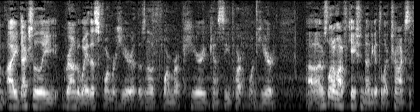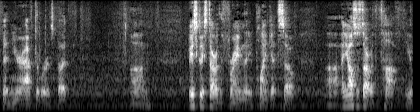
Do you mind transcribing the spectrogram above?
um, I actually ground away this former here. There's another former up here. You can kind of see part of one here. Uh, there was a lot of modification done to get the electronics to fit in here afterwards, but um, basically start with the frame, then you plank it. So, uh, and you also start with the top. You,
